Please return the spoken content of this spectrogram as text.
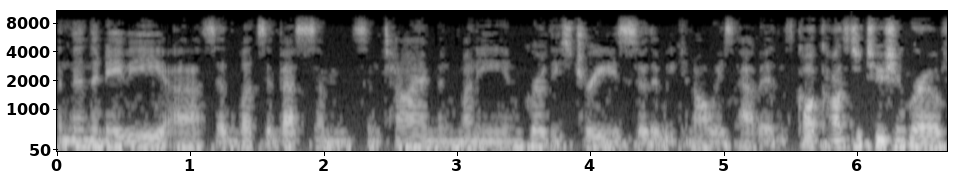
And then the Navy uh, said, let's invest some some time and money and grow these trees so that we can always have it. It's called Constitution Grove,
